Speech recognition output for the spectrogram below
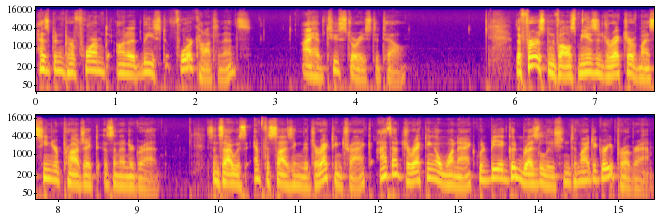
has been performed on at least four continents, I have two stories to tell. The first involves me as a director of my senior project as an undergrad. Since I was emphasizing the directing track, I thought directing a one act would be a good resolution to my degree program.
